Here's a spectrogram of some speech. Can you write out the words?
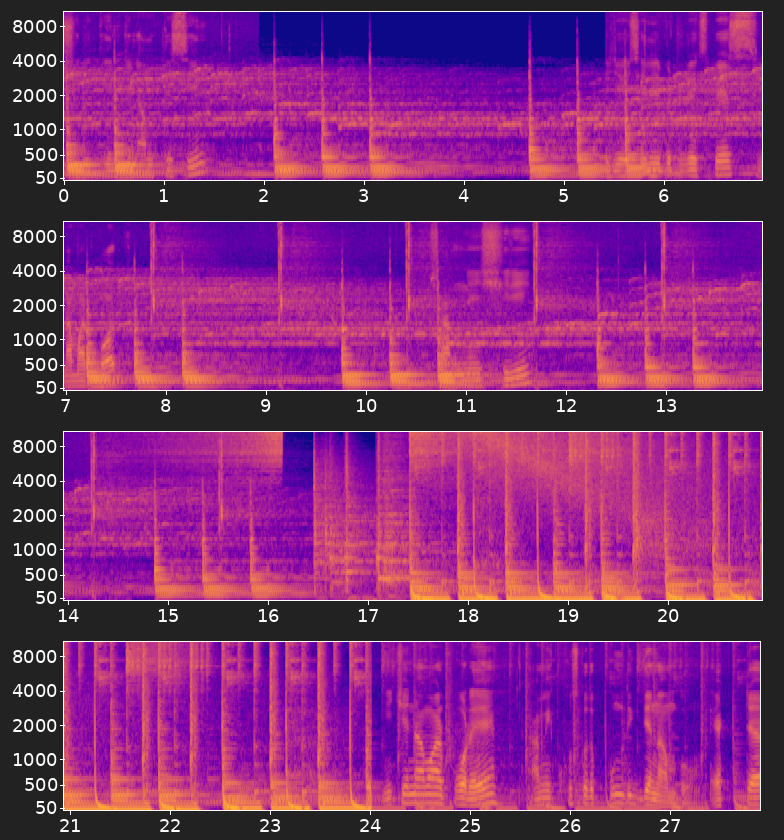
সিঁড়ি নামতেছি। এই যে সেলিব্রেটেড এক্সপ্রেস নামার পথ। সিঁড়ি নিচে নামার পরে আমি খোঁজ করতে কোন দিক দিয়ে নামবো? একটা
